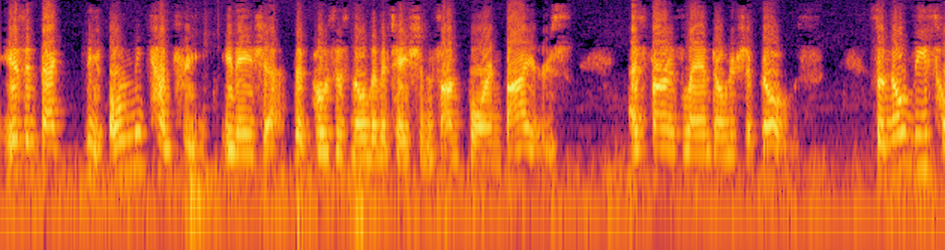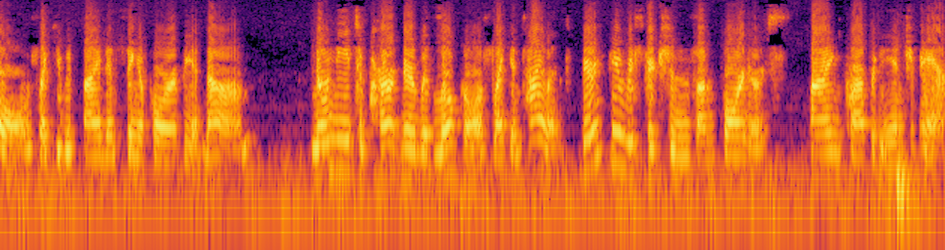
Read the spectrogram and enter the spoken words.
is in fact the only country in Asia that poses no limitations on foreign buyers as far as land ownership goes. So no leaseholds like you would find in Singapore or Vietnam. No need to partner with locals like in Thailand. Very few restrictions on foreigners buying property in Japan.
